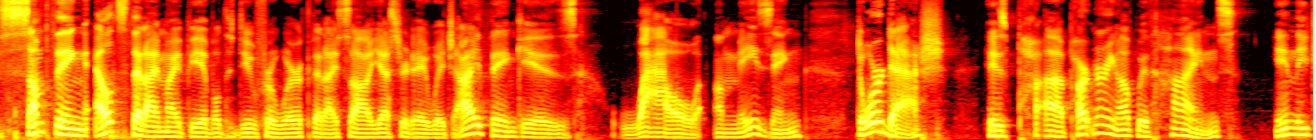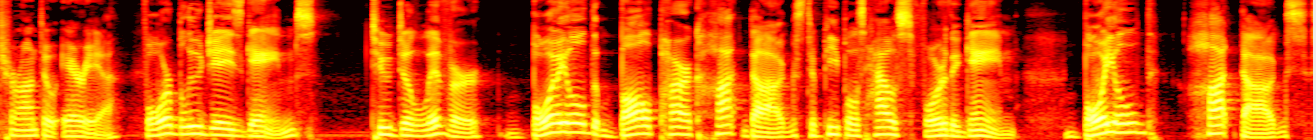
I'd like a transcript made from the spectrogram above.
Something else that I might be able to do for work that I saw yesterday, which I think is wow, amazing. DoorDash is uh, partnering up with Heinz in the Toronto area for Blue Jays games to deliver boiled ballpark hot dogs to people's house for the game. Boiled hot dogs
